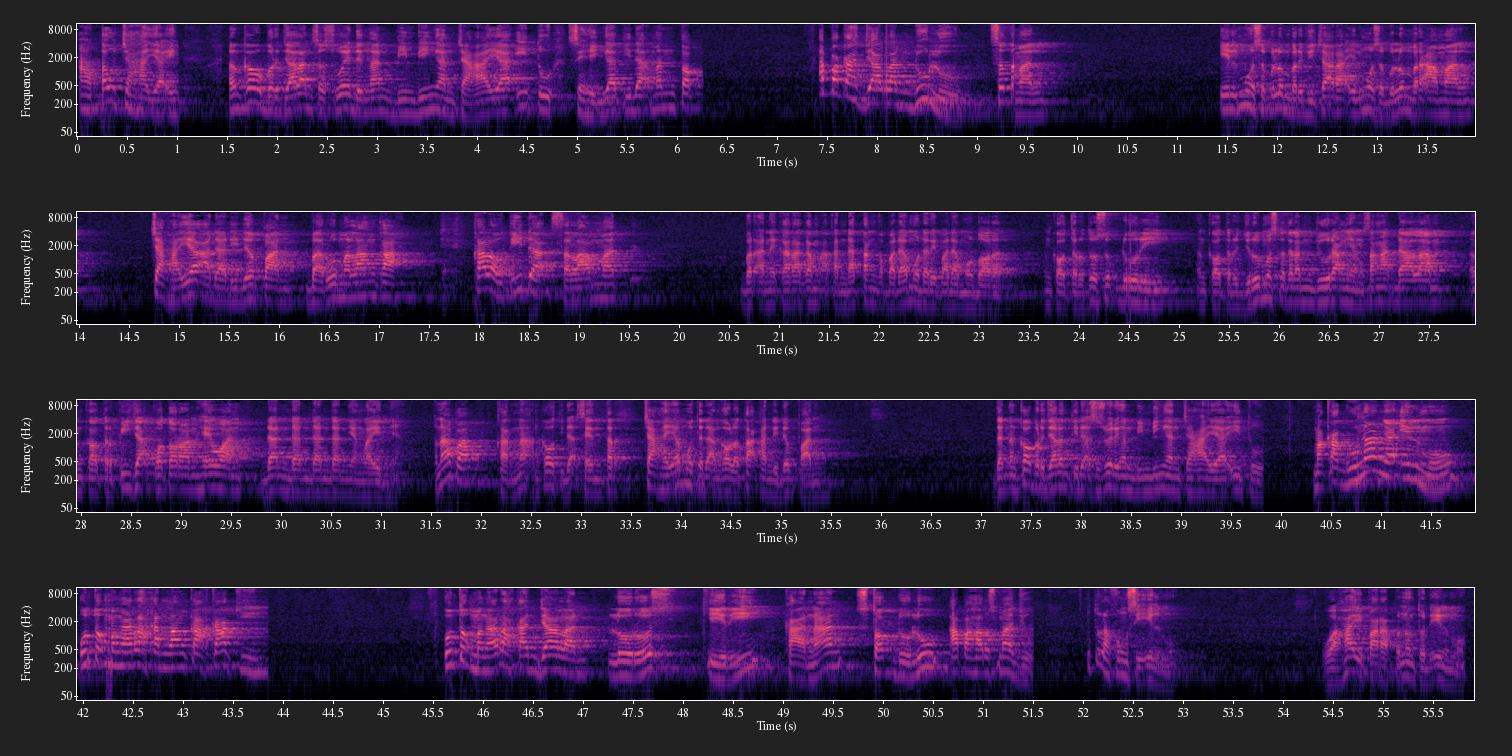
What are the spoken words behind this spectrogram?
Atau cahaya itu engkau berjalan sesuai dengan bimbingan cahaya itu sehingga tidak mentok. Apakah jalan dulu setelah ilmu sebelum berbicara, ilmu sebelum beramal. Cahaya ada di depan, baru melangkah. Kalau tidak, selamat beraneka ragam akan datang kepadamu daripada mudarat. Engkau tertusuk duri, engkau terjerumus ke dalam jurang yang sangat dalam, engkau terpijak kotoran hewan dan dan dan dan yang lainnya. Kenapa? Karena engkau tidak senter, cahayamu tidak engkau letakkan di depan. Dan engkau berjalan tidak sesuai dengan bimbingan cahaya itu. Maka gunanya ilmu untuk mengarahkan langkah kaki. Untuk mengarahkan jalan lurus, kiri, kanan, stop dulu, apa harus maju. Itulah fungsi ilmu. Wahai para penuntut ilmu.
